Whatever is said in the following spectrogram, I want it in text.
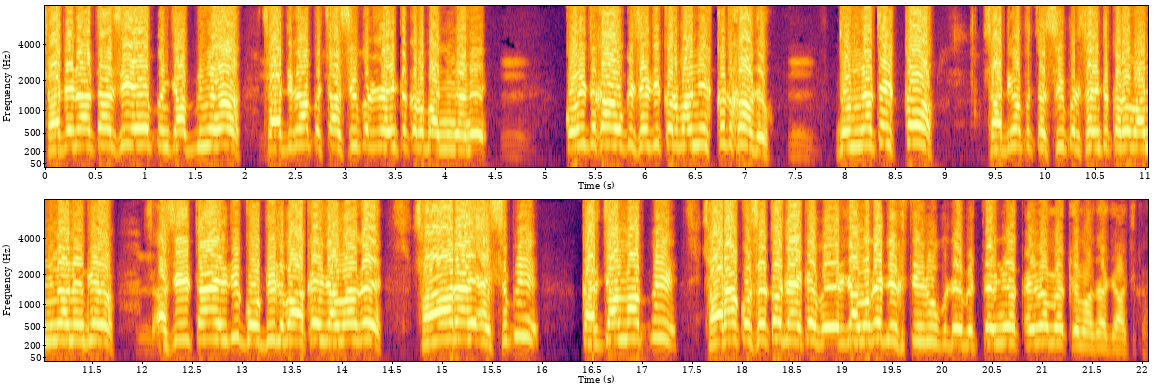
ਸਾਡੇ ਨਾਲ ਤਾਂ ਅਸੀਂ ਇਹ ਪੰਜਾਬੀਆਂ ਸਾਡੀਆਂ 85% ਕੁਰਬਾਨੀਆਂ ਨੇ। ਕੋਈ ਦਿਖਾਓ ਕਿਸੇ ਦੀ ਕੁਰਬਾਨੀ ਇੱਕ ਦਿਖਾ ਦਿਓ। ਦੁਨੀਆ ਤੇ ਇੱਕ। ਸਾਡੀਆਂ 85% ਕੁਰਬਾਨੀਆਂ ਨੇ ਗਿਆ ਅਸੀਂ ਤਾਂ ਇਹਦੀ ਗੋਡੀ ਲਵਾ ਕੇ ਜਾਵਾਂਗੇ। ਸਾਰਾ ਐਸਪੀ ਕਰਜ਼ਾ ਮਾਫੀ ਸਾਰਾ ਕੁਝ ਤੋਂ ਲੈ ਕੇ ਫੇਰ ਜਾਵਾਂਗੇ। ਲਿਖਤੀ ਰੂਪ ਦੇ ਵਿੱਚ ਇਹਨਾਂ ਕਹਿੰਦਾ ਮੈਂ ਕਿਵੇਂ ਦਾ ਜਾਂਚ ਕਰ।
